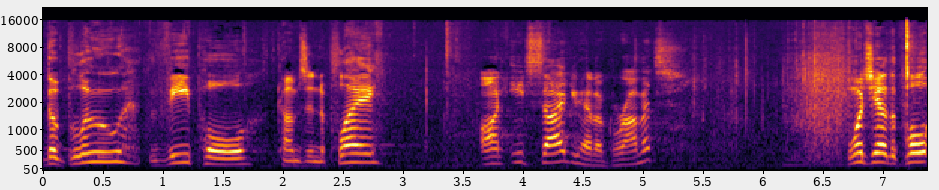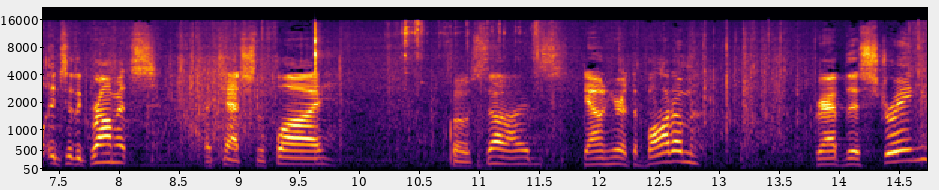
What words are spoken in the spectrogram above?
the blue V-pole comes into play. On each side, you have a grommet. Once you have the pole into the grommets, attach the fly, both sides. Down here at the bottom, Grab this string,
